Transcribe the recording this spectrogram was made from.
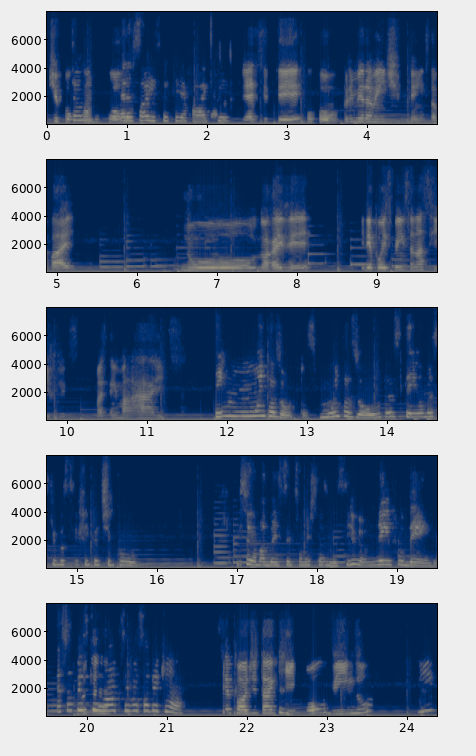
Tipo, Então, quando o povo Era só isso que eu queria falar aqui. ST, o povo primeiramente pensa, vai, no, no HIV e depois pensa na sífilis. Mas tem mais. Tem muitas outras, muitas outras. Tem umas que você fica tipo. Isso aí é uma doença sexualmente transmissível? Nem fudendo. É só é. pesquisar que você vai saber que é. Você pode estar aqui ouvindo e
